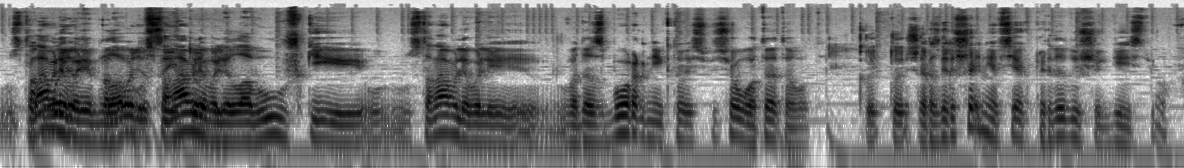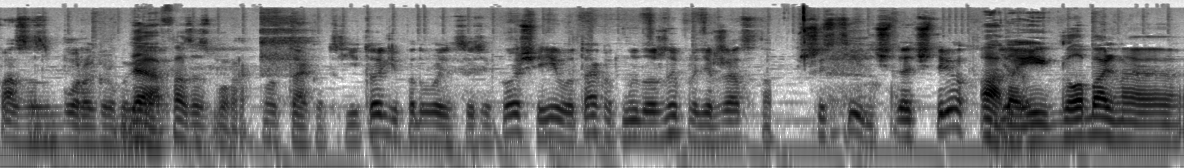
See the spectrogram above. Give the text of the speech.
устанавливали, Подводят- устанавливали ловушки, устанавливали водосборник, то есть все вот это вот. То- То есть разрешение всех предыдущих действий. Ну, Фаза сбора, грубо Да, говоря. фаза сбора. Вот так вот. Итоги подводятся и все прочее. И вот так вот мы должны продержаться там с 6 или 4. А, да, и глобальная,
